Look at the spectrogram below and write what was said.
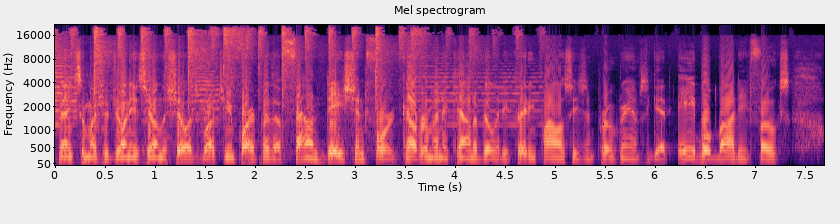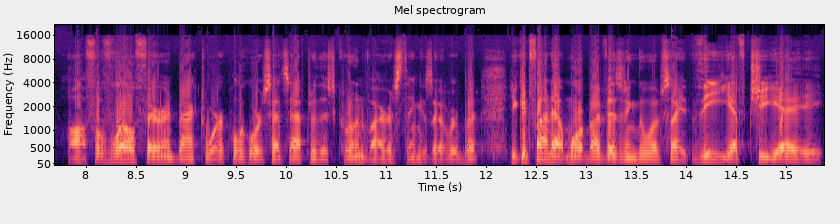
Thanks so much for joining us here on the show. It's brought to you in part by the Foundation for Government Accountability, creating policies and programs to get able bodied folks off of welfare and back to work. Well, of course, that's after this coronavirus thing is over, but you can find out more by visiting the website, thefga.org.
